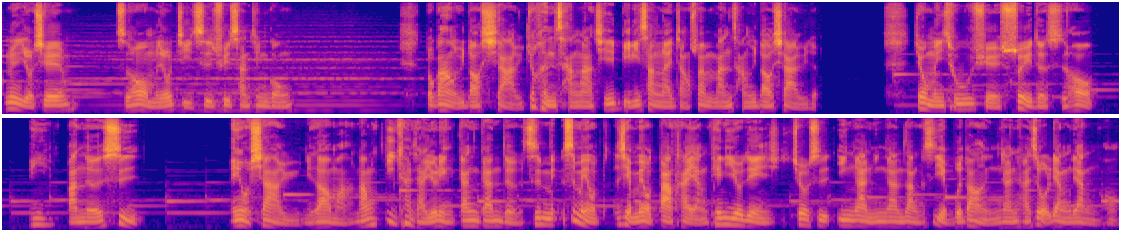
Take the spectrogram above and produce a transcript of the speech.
因为有些时候我们有几次去三清宫，都刚好遇到下雨，就很长啊。其实比例上来讲，算蛮长遇到下雨的。就我们一出雪隧的时候，哎，反而是没有下雨，你知道吗？然后地看起来有点干干的，是没是没有，而且没有大太阳，天气有点就是阴暗阴暗这样，可是也不会到很阴暗，还是有亮亮哦，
